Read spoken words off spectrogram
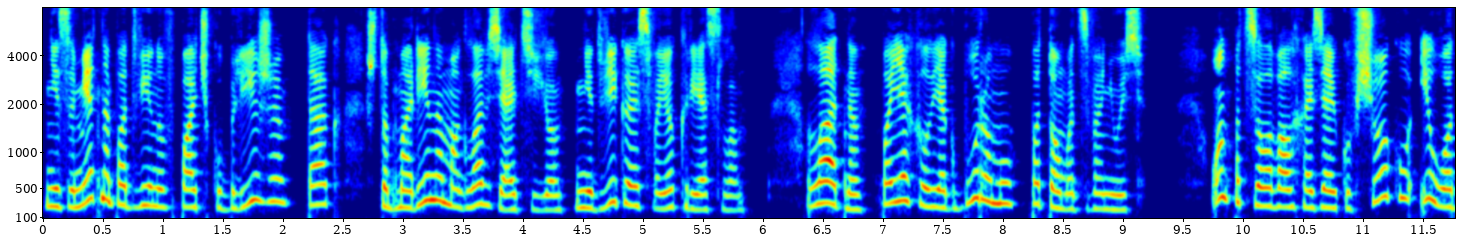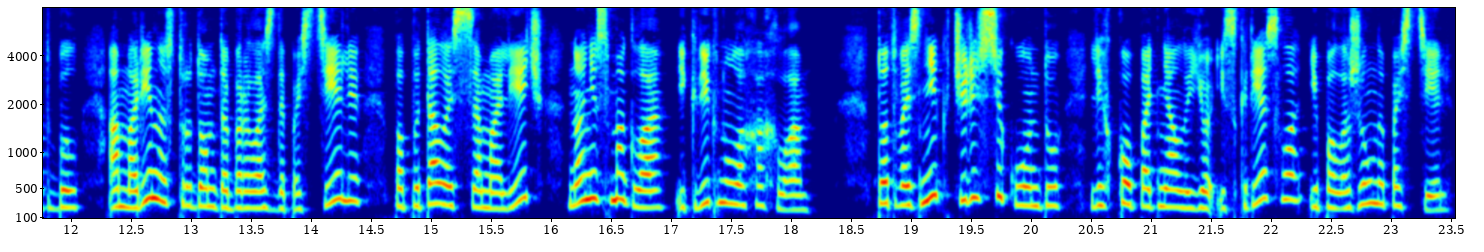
незаметно подвинув пачку ближе, так, чтобы Марина могла взять ее, не двигая свое кресло. Ладно, поехал я к Бурому, потом отзвонюсь. Он поцеловал хозяйку в щеку и отбыл, а Марина с трудом добралась до постели, попыталась сама лечь, но не смогла и крикнула хохла. Тот возник через секунду, легко поднял ее из кресла и положил на постель.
